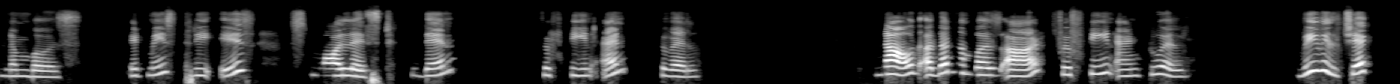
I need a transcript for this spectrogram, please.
numbers. It means 3 is smallest than 15 and 12 now the other numbers are 15 and 12. We will check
